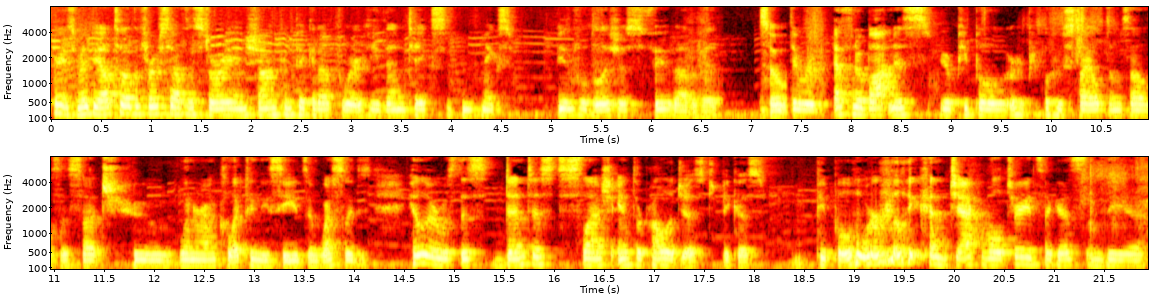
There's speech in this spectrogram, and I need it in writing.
Great, so maybe I'll tell the first half of the story and Sean can pick it up where he then takes and makes beautiful, delicious food out of it. So there were ethnobotanists, know, people or people who styled themselves as such, who went around collecting these seeds. And Wesley Hiller was this dentist slash anthropologist because people were really kind of jack of all trades, I guess, in the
